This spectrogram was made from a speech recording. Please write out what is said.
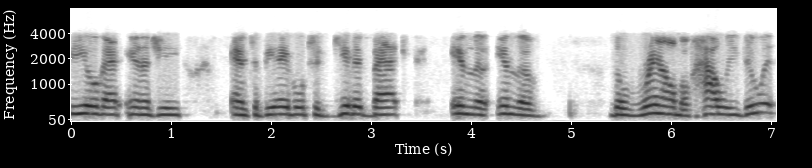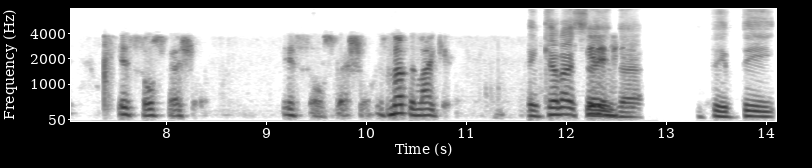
feel that energy and to be able to give it back in the in the the realm of how we do it is so special. It's so special. It's nothing like it. And can I say that the the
